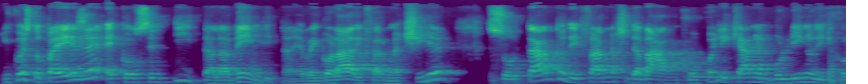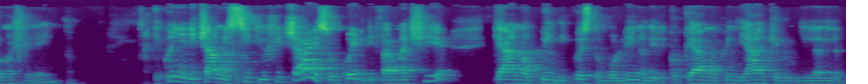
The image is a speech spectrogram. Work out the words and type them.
in questo paese è consentita la vendita in regolari farmacie soltanto dei farmaci da banco, quelli che hanno il bollino di riconoscimento. E quindi diciamo i siti ufficiali sono quelli di farmacie che hanno quindi questo bollino di che hanno quindi anche il, il,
